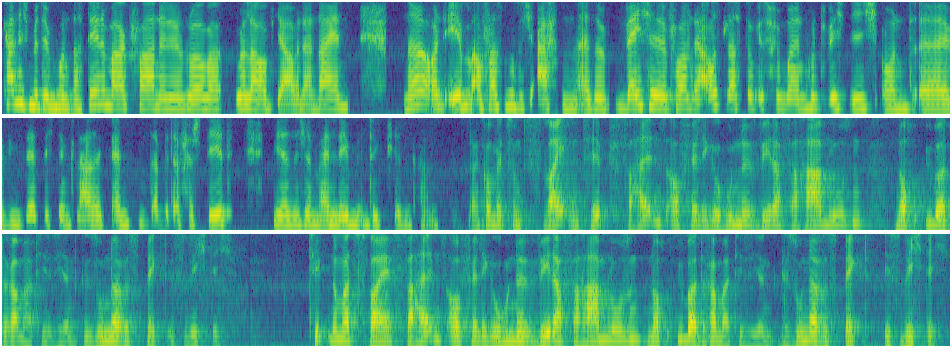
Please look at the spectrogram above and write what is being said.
kann ich mit dem Hund nach Dänemark fahren in den Urlaub, ja oder nein, ne? und eben auf was muss ich achten, also welche Form der Auslastung ist für meinen Hund wichtig und äh, wie setze ich dem klare Grenzen, damit er versteht, wie er sich in mein Leben integrieren kann. Dann kommen wir zum zweiten Tipp. Verhaltensauffällige Hunde weder verharmlosen noch überdramatisieren. Gesunder Respekt ist wichtig. Tipp Nummer zwei, verhaltensauffällige Hunde weder verharmlosen noch überdramatisieren. Gesunder Respekt ist wichtig.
